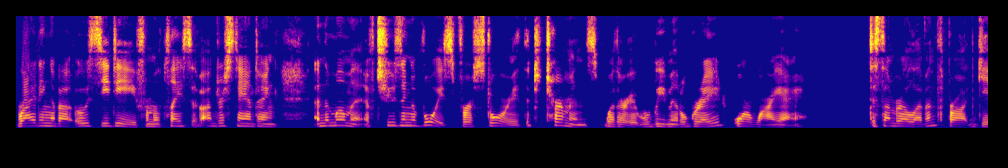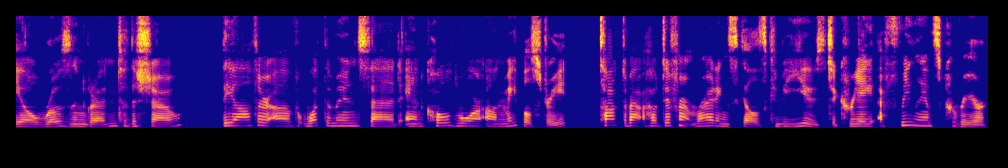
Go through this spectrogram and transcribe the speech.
writing about OCD from a place of understanding and the moment of choosing a voice for a story that determines whether it will be middle grade or YA. December 11th brought Gayle Rosengren to the show. The author of What the Moon Said and Cold War on Maple Street talked about how different writing skills can be used to create a freelance career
